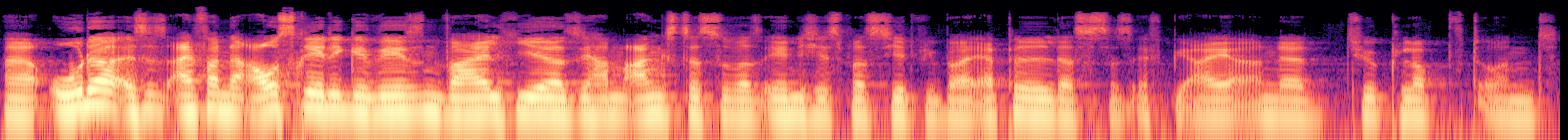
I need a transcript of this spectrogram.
Äh, oder es ist einfach eine Ausrede gewesen, weil hier sie haben Angst, dass sowas ähnliches passiert wie bei Apple, dass das FBI an der Tür klopft und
